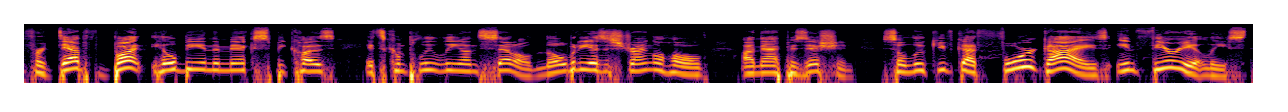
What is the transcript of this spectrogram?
for depth, but he'll be in the mix because it's completely unsettled. Nobody has a stranglehold on that position. So, Luke, you've got four guys, in theory at least,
